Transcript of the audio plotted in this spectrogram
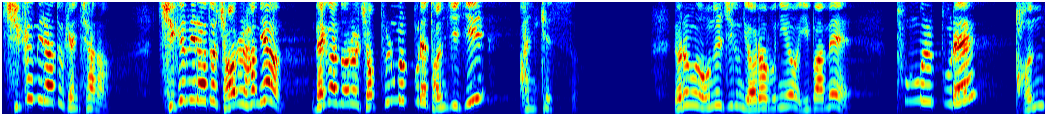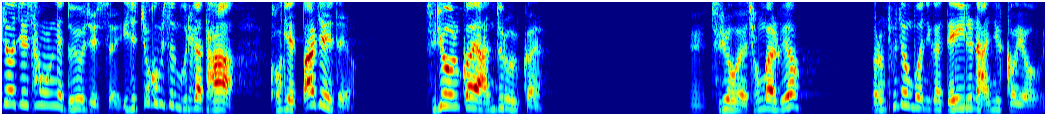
지금이라도 괜찮아. 지금이라도 절을 하면 내가 너를 저 풀무불에 던지지 않겠어. 여러분 오늘 지금 여러분이요 이 밤에 풀물불에 던져질 상황에 놓여져 있어요. 이제 조금 있으면 우리가 다 거기에 빠져야 돼요. 두려울까요? 안 두려울까요? 예, 두려워요. 정말로요? 여러분 표정 보니까 내일은 아닐 거예요.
